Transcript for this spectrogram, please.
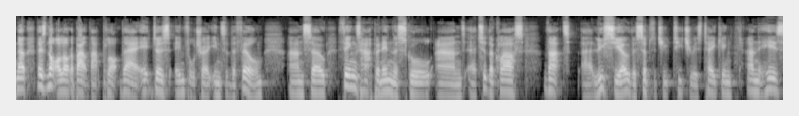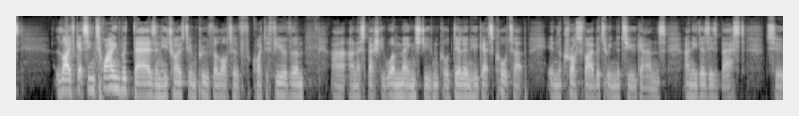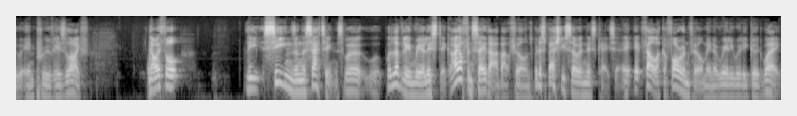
Now, there's not a lot about that plot there. It does infiltrate into the film, and so things happen in the school and uh, to the class that uh, Lucio, the substitute teacher, is taking, and his life gets entwined with theirs, and he tries to improve the lot of quite a few of them, uh, and especially one main student called Dylan who gets caught up in the crossfire between the two gangs, and he does his best to improve his life. Now, I thought the scenes and the settings were were lovely and realistic. I often say that about films, but especially so in this case. It, it felt like a foreign film in a really, really good way.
